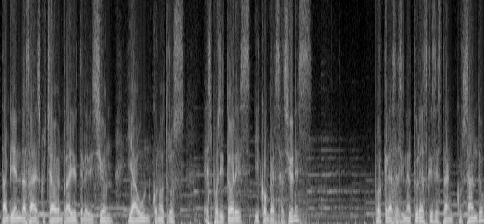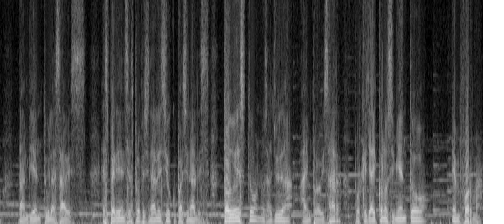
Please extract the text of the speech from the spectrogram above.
también las ha escuchado en radio y televisión y aún con otros expositores y conversaciones? Porque las asignaturas que se están cursando también tú las sabes. Experiencias profesionales y ocupacionales. Todo esto nos ayuda a improvisar porque ya hay conocimiento en forma.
